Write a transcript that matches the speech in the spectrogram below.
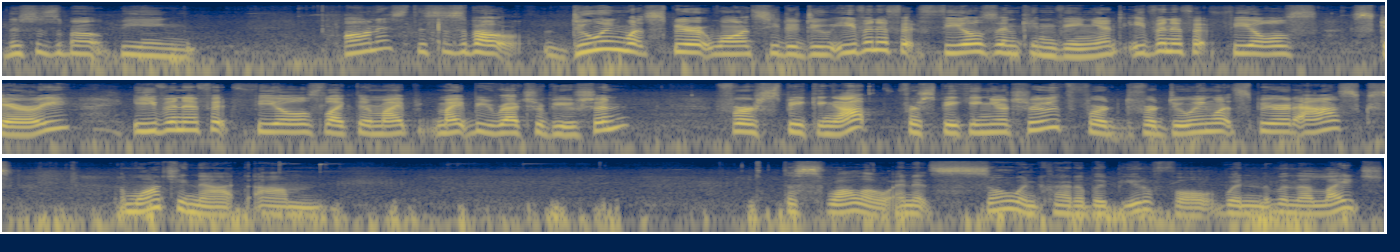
This is about being honest. This is about doing what Spirit wants you to do, even if it feels inconvenient, even if it feels scary, even if it feels like there might, might be retribution for speaking up, for speaking your truth, for, for doing what Spirit asks. I'm watching that, um, the swallow, and it's so incredibly beautiful. When, when the light,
